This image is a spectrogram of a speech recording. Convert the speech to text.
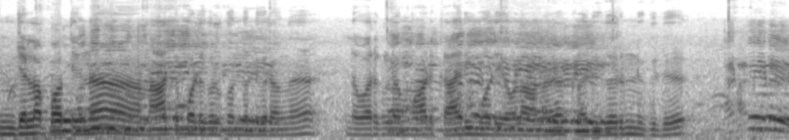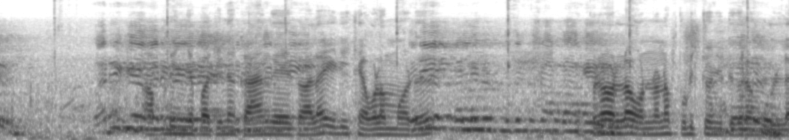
இங்கெல்லாம் பார்த்தீங்கன்னா நாட்டு மாடுகள் கொண்டு வந்துக்கிறாங்க இந்த வரக்கில் மாடு காரி மாடு எவ்வளோ அழகாக கரு கருன்னு இருக்குது. அப்படி இங்கே பார்த்தீங்கன்னா காங்கேய காலை இது செவள மாடு. இப்பெல்லாம் எல்லாம் ஒன்றா பிடிச்சி வந்துட்டுக்கிறாங்க உள்ள.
